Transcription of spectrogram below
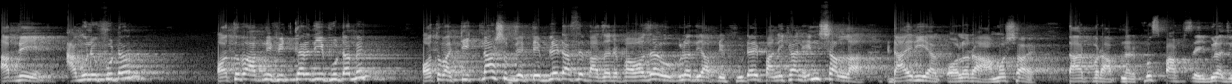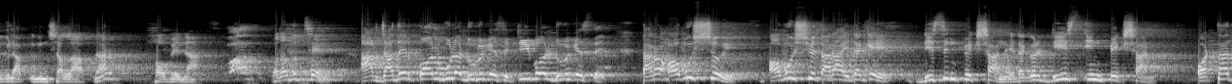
আপনি আগুনে ফুটান অথবা আপনি ফিটকারি দিয়ে ফুটাবেন, অথবা কীটনাশক যে ট্যাবলেট আছে বাজারে পাওয়া যায়, ওগুলো দিয়ে আপনি ফুটাই পানি খান, ইনশাল্লাহ। ডায়রিয়া, কলরা আমশয় তারপর আপনার খোঁজ পাপছে এগুলো যেগুলো আপনি, ইনশাল্লাহ আপনার হবে না। কথা বুঝছেন? আর যাদের কলগুলো ডুবে গেছে, টিউবওয়েল ডুবে গেছে, তারা অবশ্যই অবশ্যই তারা এটাকে ডিসইনফেকশান এটাকে ডিসইনফেকশান অর্থাৎ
